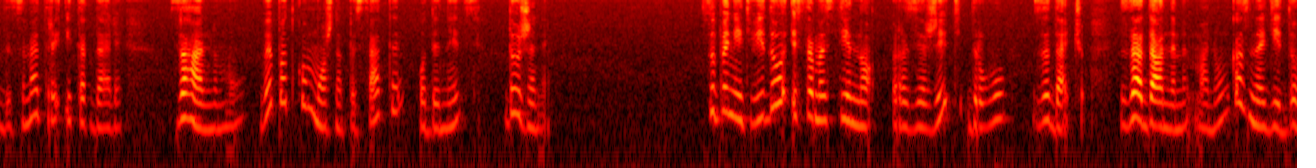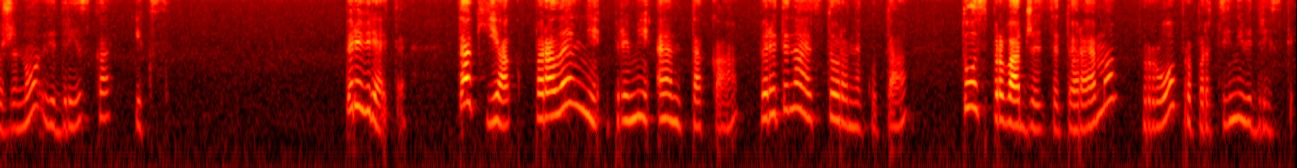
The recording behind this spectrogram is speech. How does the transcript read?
дециметри і так далі. В загальному випадку можна писати одиниць довжини. Зупиніть відео і самостійно розв'яжіть другу задачу. За даними малюнка, знайдіть довжину відрізка х. Перевіряйте. Так як паралельні прямі n та k перетинають сторони кута, то спроваджується теорема про пропорційні відрізки.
